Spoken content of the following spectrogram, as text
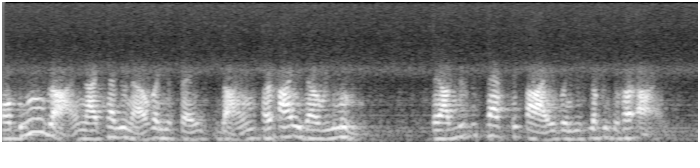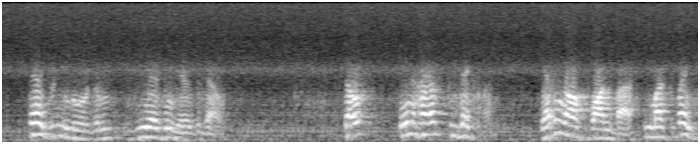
For being blind, I tell you now, when you say blind, her eyes are removed. They are little plastic eyes when you look into her eyes. Surgery removed them years and years ago. So, in her predicament, getting off one bus, she must wait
